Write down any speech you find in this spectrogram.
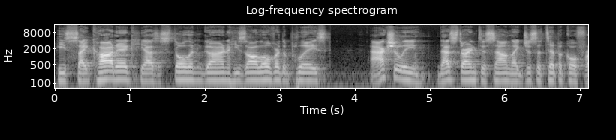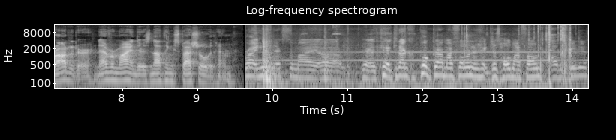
He's psychotic. He has a stolen gun. He's all over the place. Actually, that's starting to sound like just a typical frauditor. Never mind, there's nothing special with him. right here next to my. Uh, here, okay, can I put, grab my phone and hey, just hold my phone? I'll do this.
